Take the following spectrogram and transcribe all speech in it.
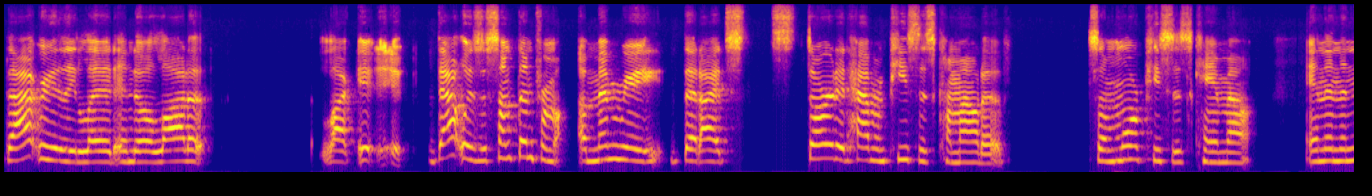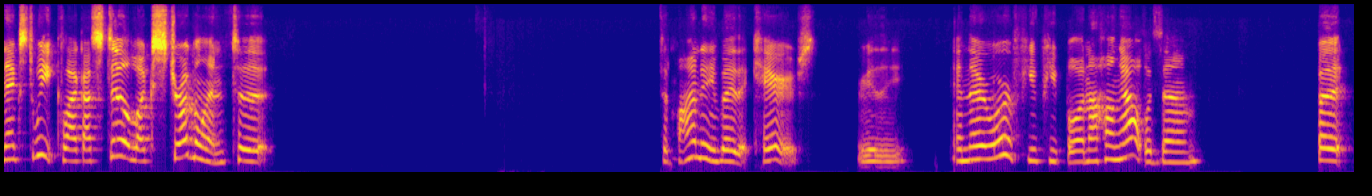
that really led into a lot of like it, it that was something from a memory that I had started having pieces come out of. Some more pieces came out. And then the next week, like I still like struggling to to find anybody that cares, really. And there were a few people and I hung out with them. But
